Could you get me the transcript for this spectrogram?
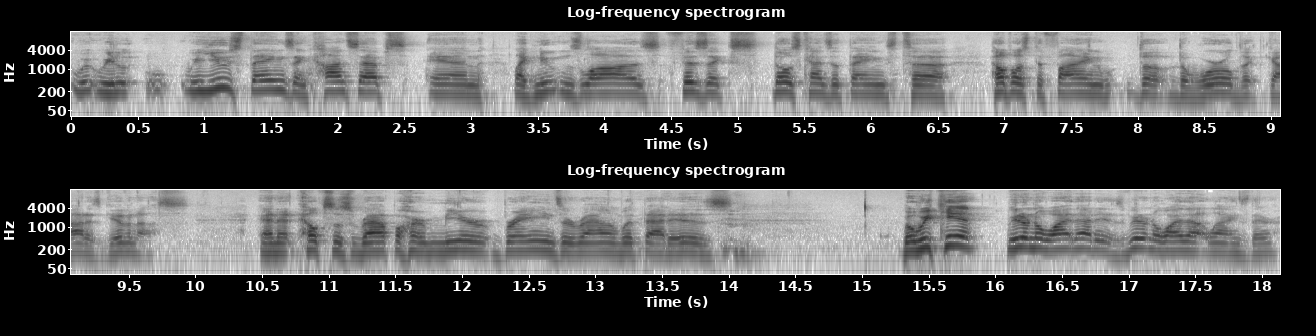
we, we, we use things and concepts and like Newton's laws, physics, those kinds of things to help us define the, the world that God has given us. And it helps us wrap our mere brains around what that is. But we can't, we don't know why that is. We don't know why that line's there.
